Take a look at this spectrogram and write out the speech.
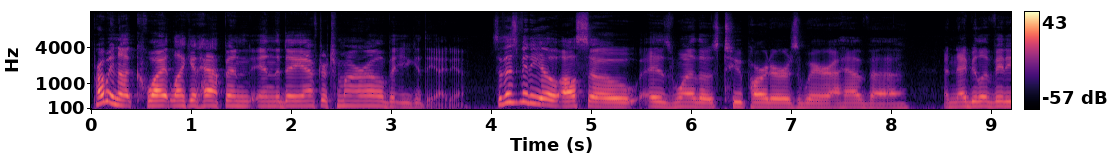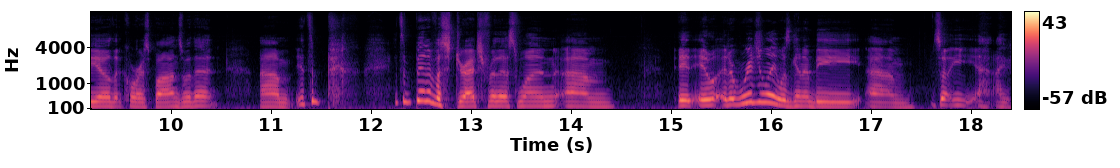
Probably not quite like it happened in the day after tomorrow, but you get the idea. So this video also is one of those two-parters where I have a, a, nebula video that corresponds with it. Um, it's a it's a bit of a stretch for this one. Um, it, it, it, originally was going to be um, so I,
